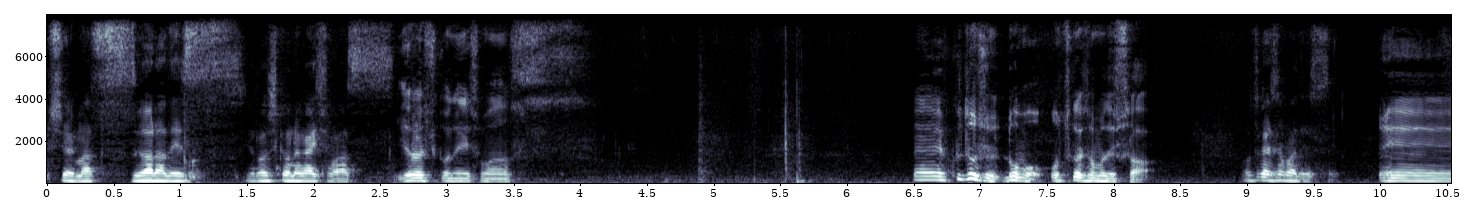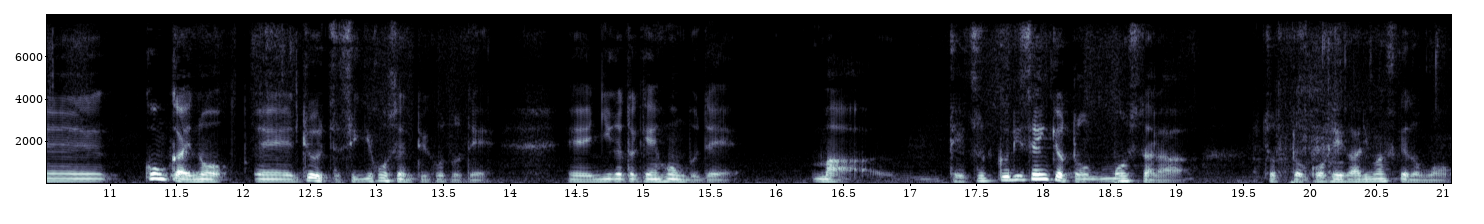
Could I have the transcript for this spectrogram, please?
しております、菅原です。よろしくお願いします。よろしくお願いします。えー副当主、どうもお疲れ様でした。お疲れ様です。えー今回の、えー上越市議補選ということで、えー新潟県本部で、まあ、手作り選挙と申したら、ちょっと語弊がありますけども、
